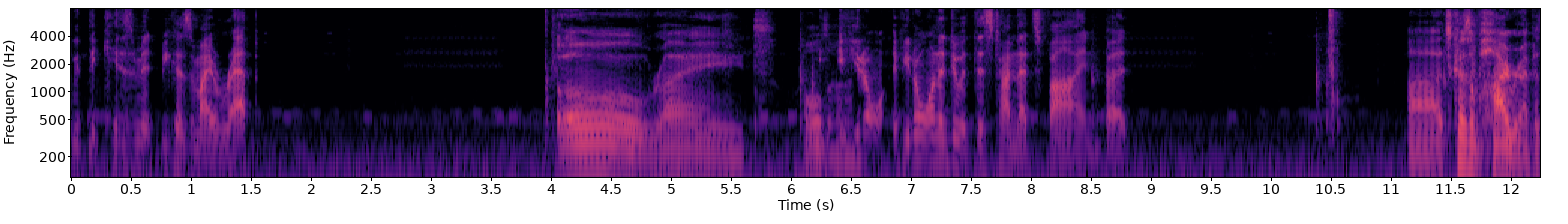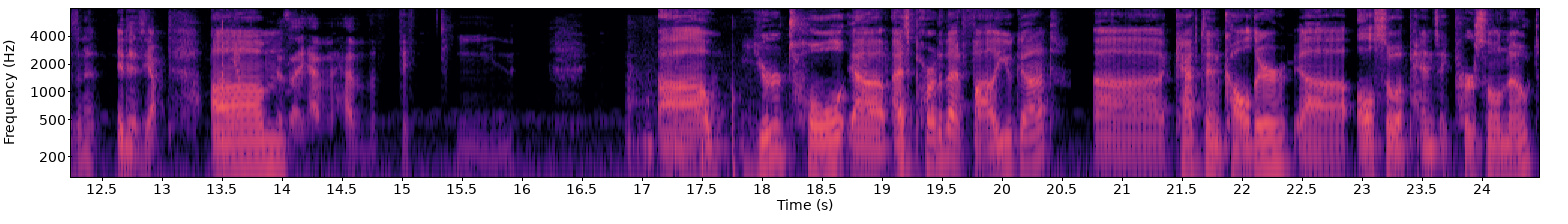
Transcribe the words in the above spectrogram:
with the Kismet because of my rep. oh right. Hold on. If you don't if you don't want to do it this time, that's fine. But Uh, it's because of high rep, isn't it? It is. Yep. yeah, Um. because I have have the fifteen. Uh, you're told uh, as part of that file you got, uh, Captain Calder uh, also appends a personal note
